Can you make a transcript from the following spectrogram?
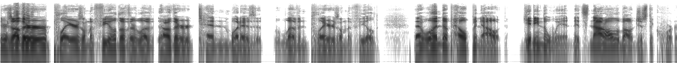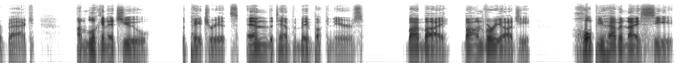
there's other players on the field, other other 10 what is it, 11 players on the field that will end up helping out getting the win. It's not all about just the quarterback. I'm looking at you, the Patriots and the Tampa Bay Buccaneers. Bye-bye, Bon Voyage. Hope you have a nice seat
